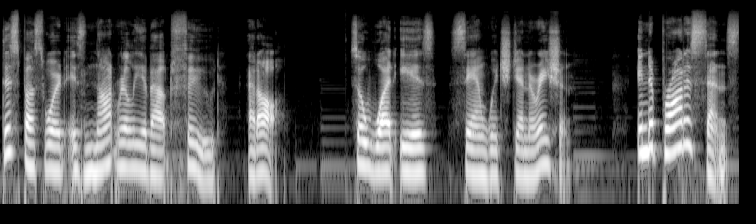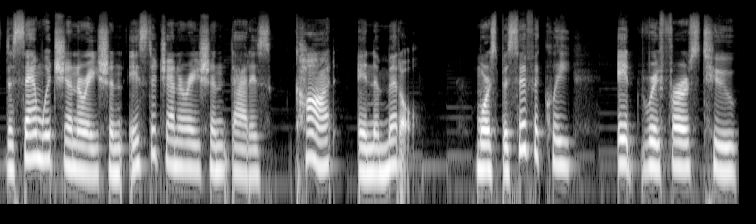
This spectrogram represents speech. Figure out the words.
this buzzword is not really about food at all. So, what is sandwich generation? In the broadest sense, the sandwich generation is the generation that is caught in the middle. More specifically, it refers to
